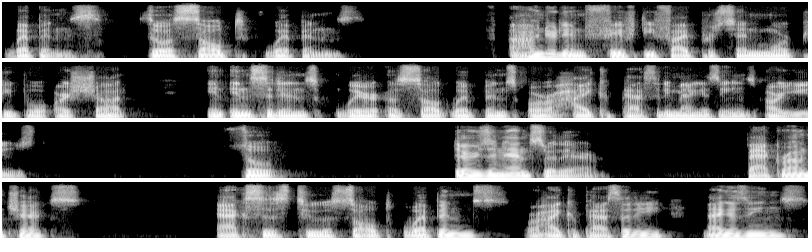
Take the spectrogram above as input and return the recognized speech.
weapons. So assault weapons. 155% more people are shot in incidents where assault weapons or high capacity magazines are used. So there's an answer there. Background checks, access to assault weapons or high capacity magazines,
